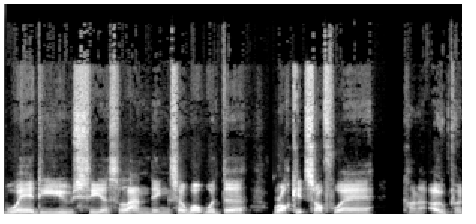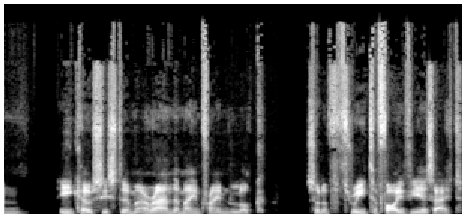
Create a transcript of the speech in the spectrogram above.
Where do you see us landing? So, what would the rocket software kind of open ecosystem around the mainframe look sort of three to five years out?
